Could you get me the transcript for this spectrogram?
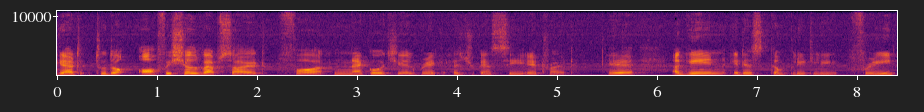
get to the official website for Neko jailbreak as you can see it right here. Again it is completely free.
